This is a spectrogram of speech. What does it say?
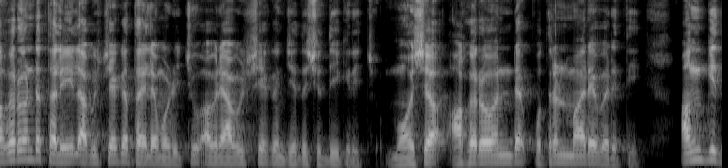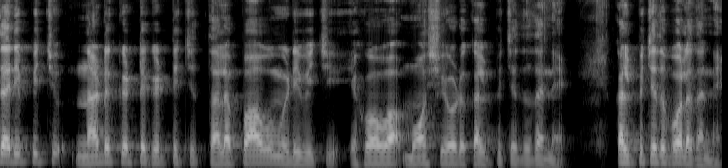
അഹരോന്റെ തലയിൽ അഭിഷേക തൈലമൊഴിച്ചു അവനെ അഭിഷേകം ചെയ്ത് ശുദ്ധീകരിച്ചു. മോശ അഹരോന്റെ പുത്രന്മാരെ വരുത്തി. അങ്കി ധരിപ്പിച്ചു നടുക്കെട്ട് കെട്ടിച്ച് തലപ്പാവും ഇടിവിച്ച് യഹോവ മോശയോട് കൽപ്പിച്ചത് തന്നെ കൽപ്പിച്ചതുപോലെ തന്നെ.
